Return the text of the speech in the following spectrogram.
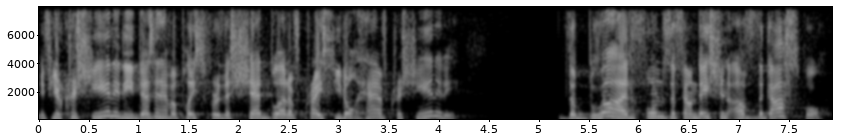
If your Christianity doesn't have a place for the shed blood of Christ, you don't have Christianity. The blood forms the foundation of the gospel.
